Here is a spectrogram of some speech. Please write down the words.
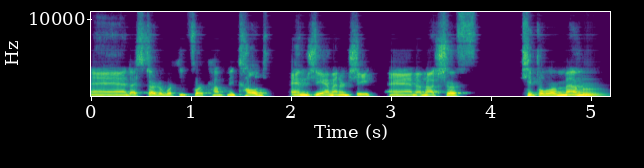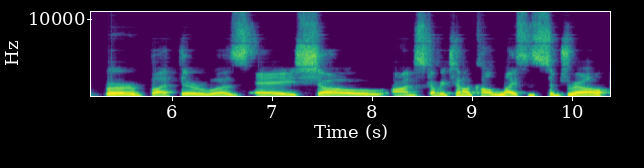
and I started working for a company called MGM Energy. And I'm not sure if people remember, but there was a show on Discovery Channel called License to Drill.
